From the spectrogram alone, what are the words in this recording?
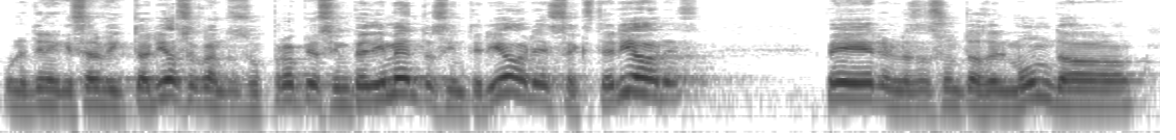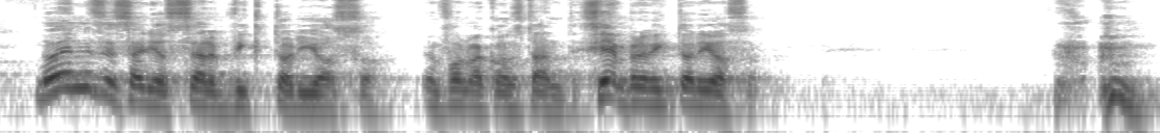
Uno tiene que ser victorioso contra sus propios impedimentos interiores, exteriores. Pero en los asuntos del mundo no es necesario ser victorioso en forma constante, siempre victorioso.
